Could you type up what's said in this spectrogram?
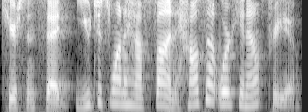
Kirsten said. You just want to have fun. How's that working out for you?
